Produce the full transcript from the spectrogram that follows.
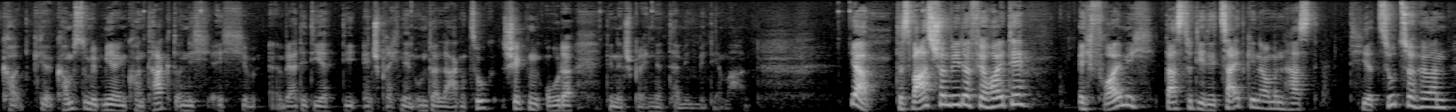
kommst du mit mir in Kontakt und ich, ich werde dir die entsprechenden Unterlagen zuschicken oder den entsprechenden Termin mit dir machen. Ja, das war's schon wieder für heute. Ich freue mich, dass du dir die Zeit genommen hast, hier zuzuhören.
